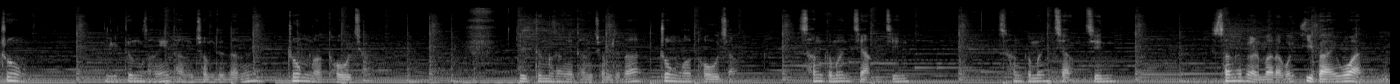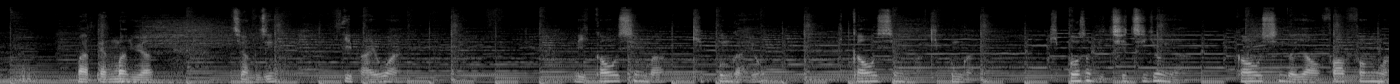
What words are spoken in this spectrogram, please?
쫑. 1등상에 당첨되다는 쫑러 도우장 1등상에 당첨되다 쫑러 도우장 상금은 장진. 상금은 장진 상금이 얼마라고? 200만 만 100만 위안 장진 200만 니高兴吗? 기쁜가요? 니高兴吗? 기쁜가요? 기뻐서 미칠 지경이야 高兴的要发疯了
